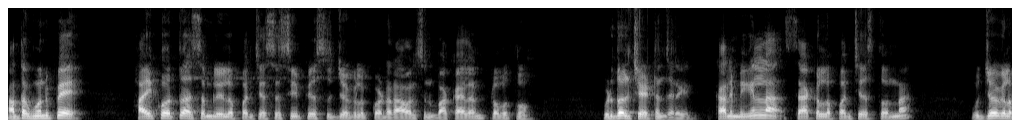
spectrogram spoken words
అంతకు మునిపే హైకోర్టు అసెంబ్లీలో పనిచేసే సిపిఎస్ ఉద్యోగులకు కూడా రావాల్సిన బకాయిలను ప్రభుత్వం విడుదల చేయటం జరిగింది. కానీ మిగిలిన శాఖల్లో పనిచేస్తున్న ఉద్యోగుల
